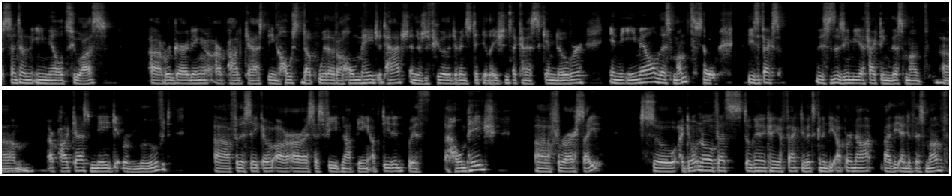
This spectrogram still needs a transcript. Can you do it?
sent out an email to us uh, regarding our podcast being hosted up without a homepage attached, and there's a few other different stipulations I kind of skimmed over in the email this month. So these effects, this is going to be affecting this month. Um, our podcast may get removed uh, for the sake of our RSS feed not being updated with a homepage uh, for our site. So I don't know if that's still going to take effect, if it's going to be up or not by the end of this month.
